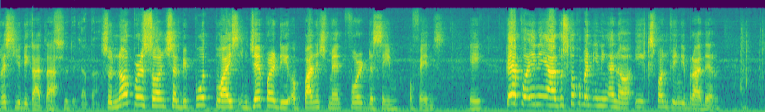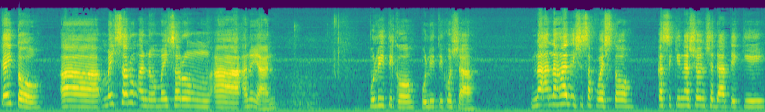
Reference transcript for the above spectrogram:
res judicata. Yes, judicata. So no person shall be put twice in jeopardy of punishment for the same offense. Okay? Kaya po ini ah, gusto ko man ining ano i-expound ko ini brother. Kay to, ah, may sarong ano, may sarong ah, ano 'yan? Politiko, politiko siya. Na nahali siya sa pwesto kasi kinasyon siya dati ki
